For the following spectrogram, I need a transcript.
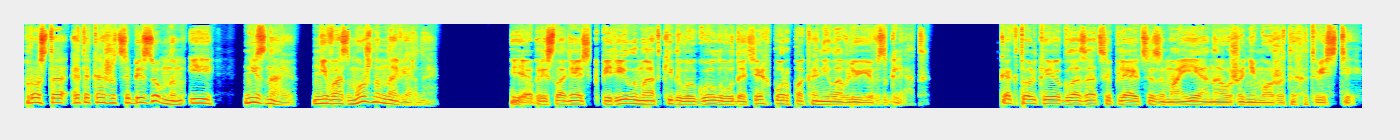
Просто это кажется безумным и, не знаю, невозможным, наверное. Я прислоняюсь к перилам и откидываю голову до тех пор, пока не ловлю ее взгляд. Как только ее глаза цепляются за мои, она уже не может их отвести.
